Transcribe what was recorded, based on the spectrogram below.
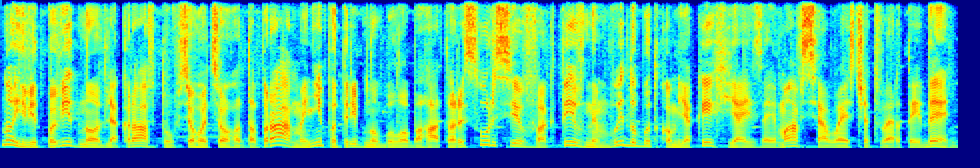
Ну і відповідно для крафту всього цього добра мені потрібно було багато ресурсів, активним видобутком яких я й займався весь четвертий день.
